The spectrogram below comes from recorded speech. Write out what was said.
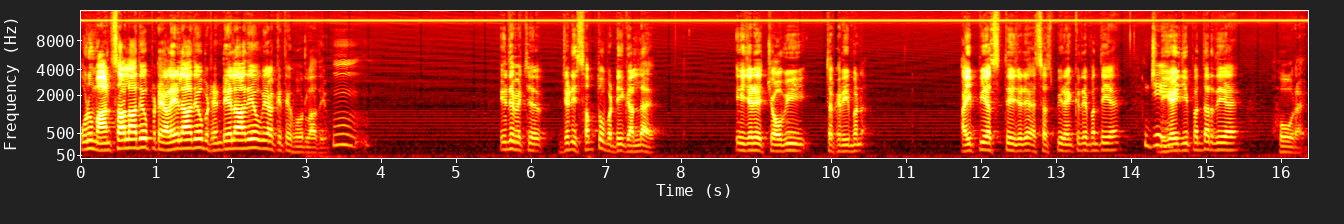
ਉਹਨੂੰ ਮਾਨਸਾ ਲਾ ਦਿਓ ਪਟਿਆਲੇ ਲਾ ਦਿਓ ਬਠਿੰਡੇ ਲਾ ਦਿਓ ਜਾਂ ਕਿਤੇ ਹੋਰ ਲਾ ਦਿਓ। ਇਹਦੇ ਵਿੱਚ ਜਿਹੜੀ ਸਭ ਤੋਂ ਵੱਡੀ ਗੱਲ ਹੈ ਇਹ ਜਿਹੜੇ 24 ਤਕਰੀਬਨ ਆਈਪੀਐਸ ਤੇ ਜਿਹੜੇ ਐਸਐਸਪੀ ਰੈਂਕ ਦੇ ਬੰਦੇ ਆ। ਡੀਆਈਜੀ ਪੱਧਰ ਦੇ ਆ ਹੋਰ ਹੈ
